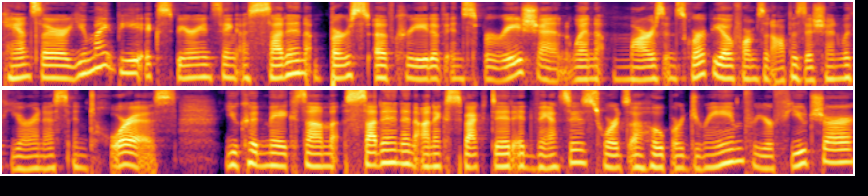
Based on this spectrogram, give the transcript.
Cancer, you might be experiencing a sudden burst of creative inspiration when Mars in Scorpio forms an opposition with Uranus in Taurus. You could make some sudden and unexpected advances towards a hope or dream for your future.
